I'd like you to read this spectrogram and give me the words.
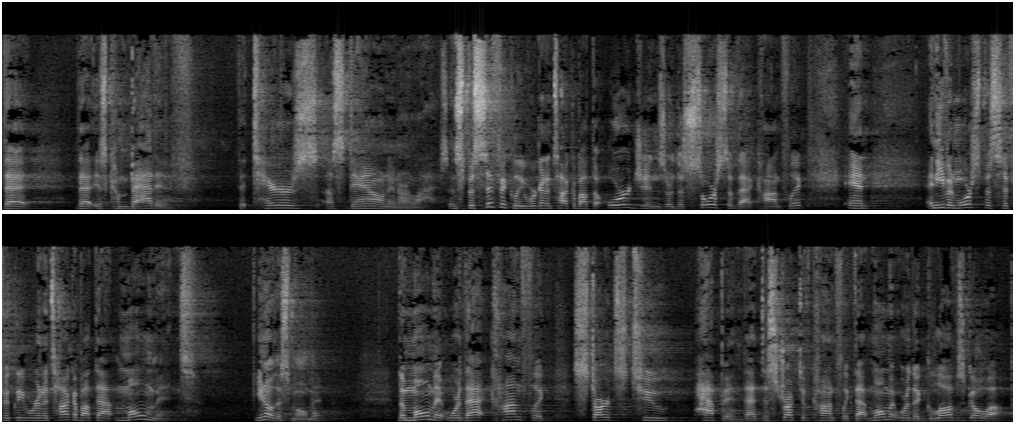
that, that is combative, that tears us down in our lives. And specifically, we're going to talk about the origins or the source of that conflict. And, and even more specifically, we're going to talk about that moment. You know this moment. The moment where that conflict starts to happen, that destructive conflict, that moment where the gloves go up.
